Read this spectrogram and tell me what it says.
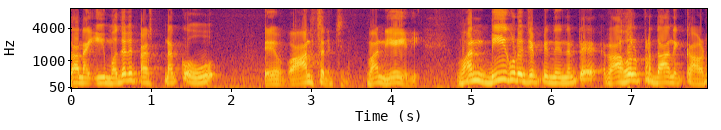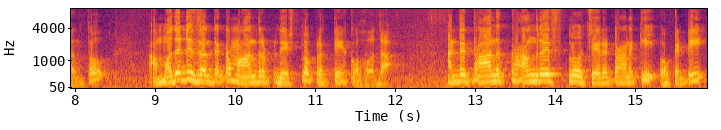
తన ఈ మొదటి ప్రశ్నకు ఆన్సర్ ఇచ్చింది. వన్ ఏ ఇది. వన్ బి కూడా చెప్పింది ఏంటంటే రాహుల్ ప్రధాని కావడంతో ఆ మొదటి సంతకం ఆంధ్రప్రదేశ్లో ప్రత్యేక హోదా. అంటే తాను కాంగ్రెస్లో చేరటానికి ఒకటి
